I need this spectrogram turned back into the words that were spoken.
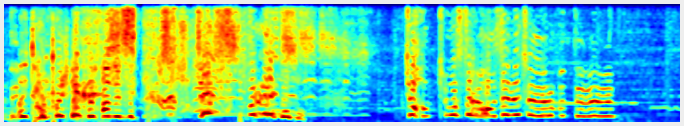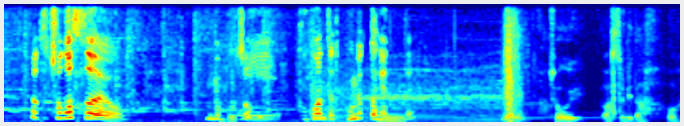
놀랐네. 아니 덤블링을 하는데 진짜 씨발라 뭐뭐. 저 죽었어요. 살려줘요 여러분들. 저도 죽었어요. 이게 뭐죠? 누구한테 공격당했는데? 저 왔습니다. 어,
